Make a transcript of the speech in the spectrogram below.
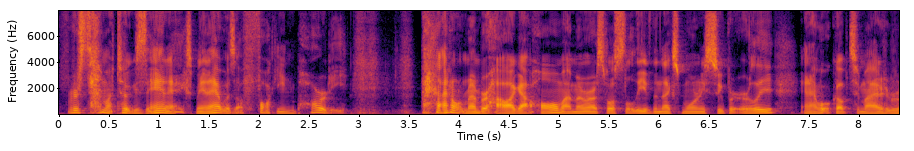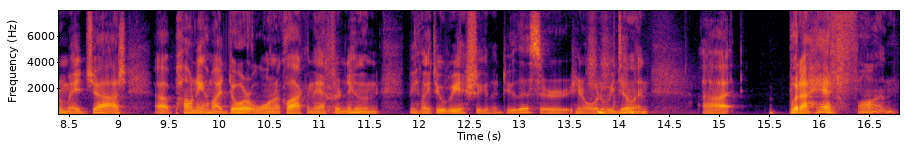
First time I took Xanax, man, that was a fucking party. I don't remember how I got home. I remember I was supposed to leave the next morning super early, and I woke up to my roommate Josh uh, pounding on my door at one o'clock in the afternoon, being like, "Dude, are we actually gonna do this, or you know, what are we doing?" uh, but I had fun,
